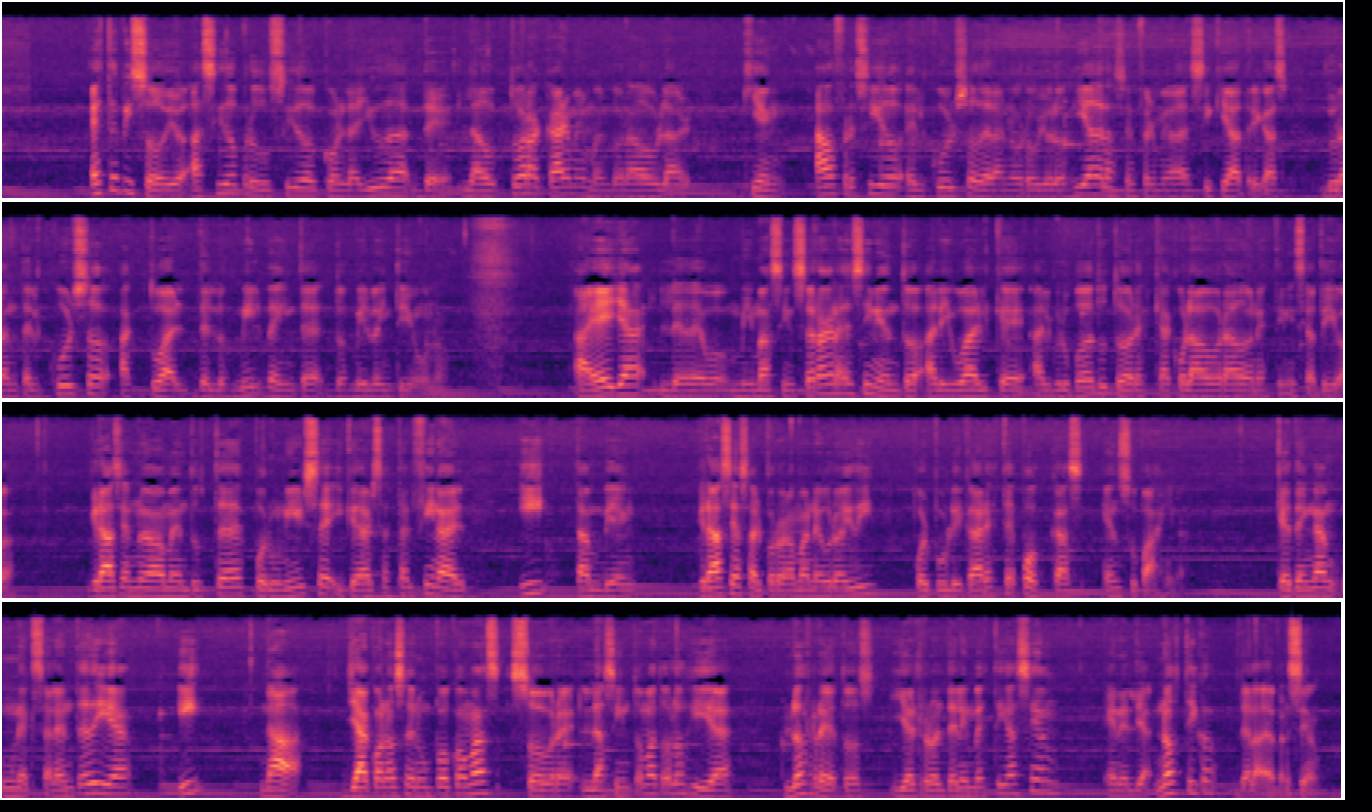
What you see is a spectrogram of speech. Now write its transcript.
Este episodio ha sido producido con la ayuda de la doctora Carmen Maldonado Blar, quien ha ofrecido el curso de la neurobiología de las enfermedades psiquiátricas durante el curso actual del 2020-2021. A ella le debo mi más sincero agradecimiento, al igual que al grupo de tutores que ha colaborado en esta iniciativa. Gracias nuevamente a ustedes por unirse y quedarse hasta el final y también gracias al programa NeuroID por publicar este podcast en su página. Que tengan un excelente día y nada, ya conocen un poco más sobre la sintomatología los retos y el rol de la investigación en el diagnóstico de la depresión.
